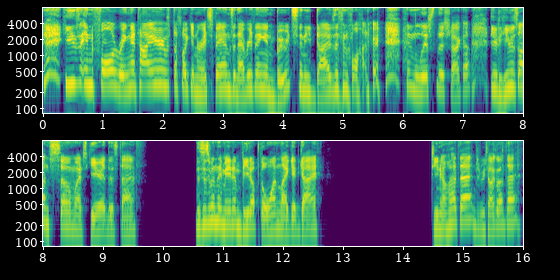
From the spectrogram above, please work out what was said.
he's in full ring attire with the fucking wristbands and everything and boots, and he dives in the water and lifts the shark up. Dude, he was on so much gear at this time. This is when they made him beat up the one-legged guy. Do you know about that? Did we talk about that?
